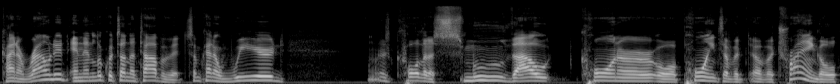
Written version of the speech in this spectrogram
kind of rounded, and then look what's on the top of it. Some kind of weird. I'm going to call it a smooth out corner or point of a of a triangle.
